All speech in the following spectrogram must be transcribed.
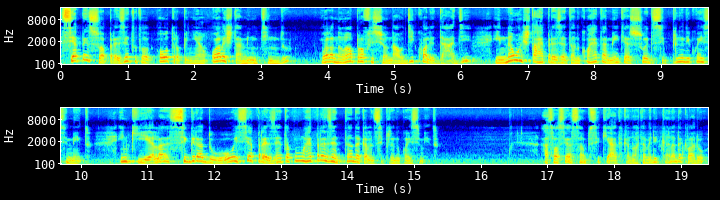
Se a pessoa apresenta outra opinião, ou ela está mentindo, ou ela não é um profissional de qualidade e não está representando corretamente a sua disciplina de conhecimento, em que ela se graduou e se apresenta como representando aquela disciplina do conhecimento. A Associação Psiquiátrica Norte-Americana declarou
